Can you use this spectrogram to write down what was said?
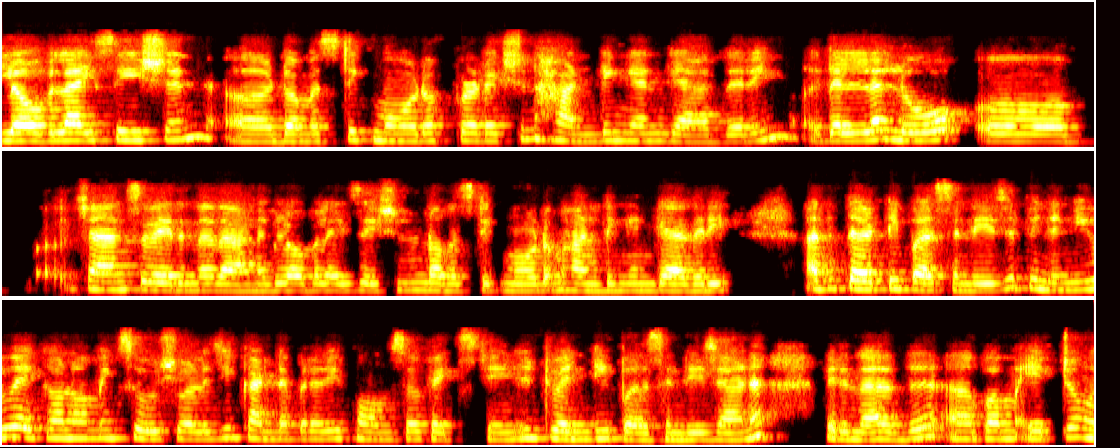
Globalisation domestic mode of production hunting and gathering ഇതെല്ലാം ലോ ചാൻസ് വരുന്നതാണ്. ഗ്ലോബലൈസേഷനും ഡൊമസ്റ്റിക് മോഡും ഹണ്ടിങ് ആൻഡ് ഗാദറിംഗ് അത് തേർട്ടി പെർസെന്റേജ് പിന്നെ new economic sociology contemporary forms of exchange twenty percentage ആണ് വരുന്നത്. അപ്പം ഏറ്റവും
